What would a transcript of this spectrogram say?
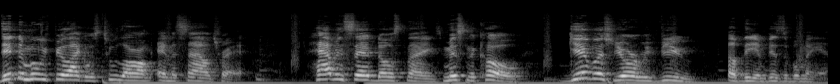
Did the movie feel like it was too long and the soundtrack? Having said those things, Miss Nicole, give us your review of The Invisible Man.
